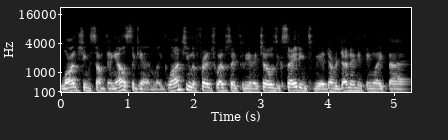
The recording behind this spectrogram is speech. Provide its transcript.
launching something else again. Like launching the french website for the nhl was exciting to me. I'd never done anything like that.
